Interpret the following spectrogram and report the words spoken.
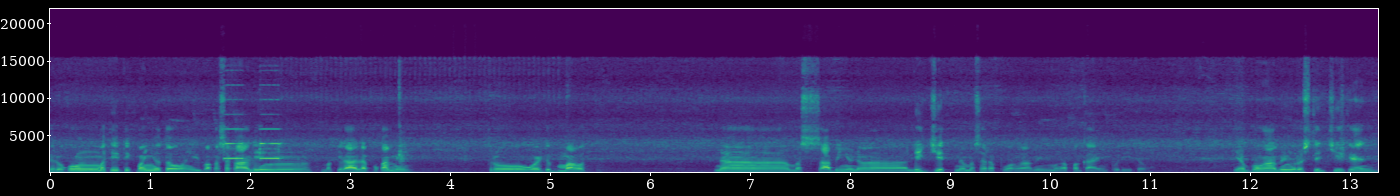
pero kung matitikman nyo to, eh, baka sakaling makilala po kami through word of mouth na masasabi nyo na legit na masarap po ang aming mga pagkain po dito. Yan po ang aming roasted chicken.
